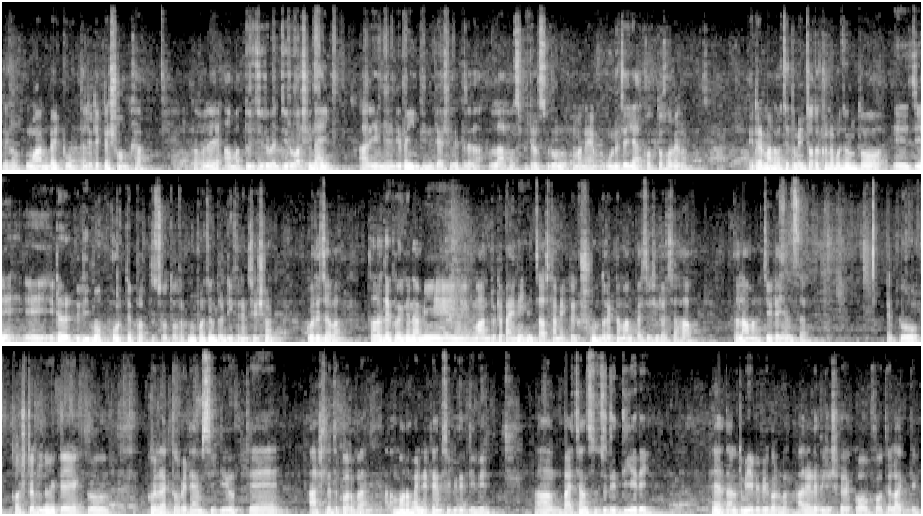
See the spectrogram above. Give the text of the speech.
দেখো ওয়ান বাই টু তাহলে এটা একটা সংখ্যা। তাহলে আমার তো জিরো বাই জিরো আসে নাই, আর ইনফিনিটি বাই ইনফিনিটি আসে নাই। তাহলে লা হসপিটালস রুল মানে অনুযায়ী আর করতে হবে না। এটার মানে হচ্ছে তুমি যতক্ষণ পর্যন্ত এই যে এটা রিমুভ করতে পারতেছো, ততক্ষণ পর্যন্ত ডিফারেন্সিয়েশন করে যাবা। তাহলে দেখো, এখানে আমি এই মান দুটো পাইনি জাস্ট আমি একটা সুন্দর একটা মান পাইছি, সেটা হচ্ছে হাফ তাহলে আমার হচ্ছে এটাই অ্যান্সার একটু কষ্ট হলেও এটা একটু করে রাখতে হবে। এটা এমসিকিউতে আসলে তো করবা, মনে হয় না এটা এমসিকিউতে দিবে। বাই চান্স যদি দিয়ে দেয় হ্যাঁ তাহলে তুমি এভাবে করবা। আর এটা বিশেষ করে ক খতে লাগবে।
